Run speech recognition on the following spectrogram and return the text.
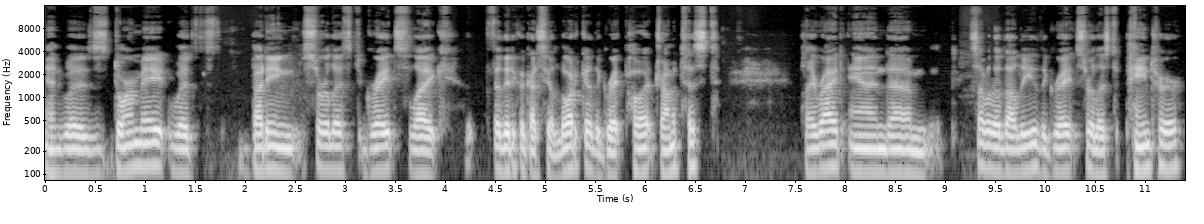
and was dorm mate with budding surrealist greats like Federico Garcia Lorca, the great poet, dramatist, playwright, and um, Salvador Dali, the great surrealist painter.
